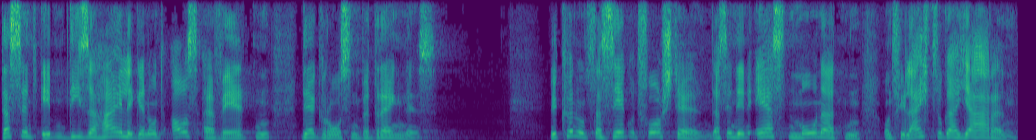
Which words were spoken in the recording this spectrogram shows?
Das sind eben diese Heiligen und Auserwählten der großen Bedrängnis. Wir können uns das sehr gut vorstellen, dass in den ersten Monaten und vielleicht sogar Jahren,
